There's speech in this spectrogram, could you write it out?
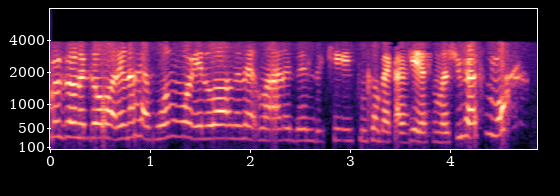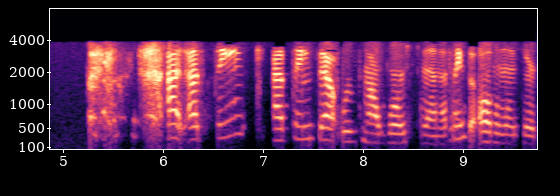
We're going to go on, and I have one more in along in that line, and then the kids can come back, I guess, unless you have some more. I, I think I think that was my worst one. I think the other ones are,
